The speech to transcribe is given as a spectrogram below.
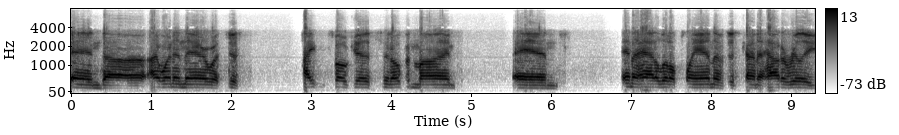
And uh, I went in there with just heightened focus and open mind, and and I had a little plan of just kind of how to really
